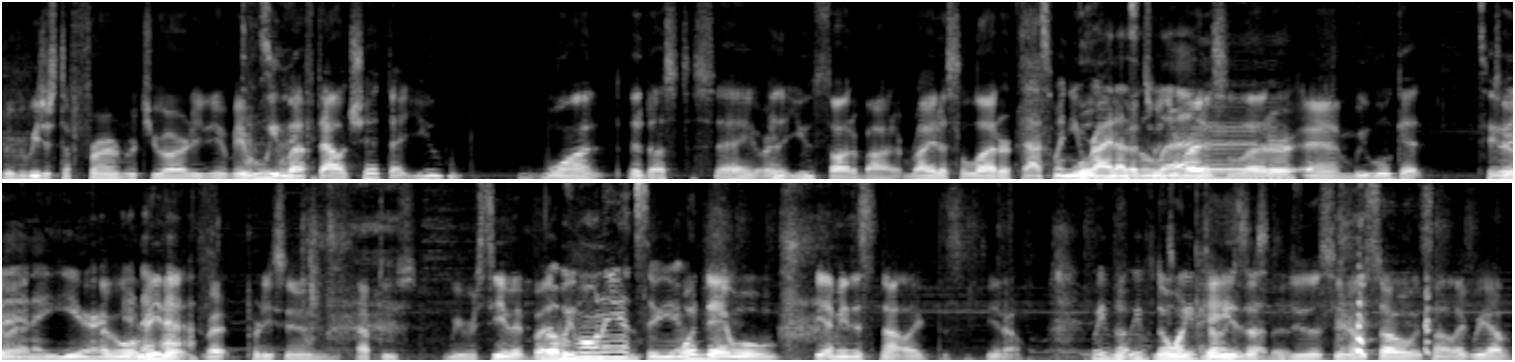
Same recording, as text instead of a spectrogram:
Maybe we just affirmed what you already knew. Maybe we right. left out shit that you wanted us to say or that you thought about it. Write us a letter. that's when you We'll- write us a letter. write us a letter, and we will get to, to it, it. in a year. I mean, we'll read it right, pretty soon after we receive it. But, But we won't answer you. one day we'll. Yeah, I mean, it's not like this. is, You know, we've, no, we've, no one we've pays us to do this. You know, so it's not like we have.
